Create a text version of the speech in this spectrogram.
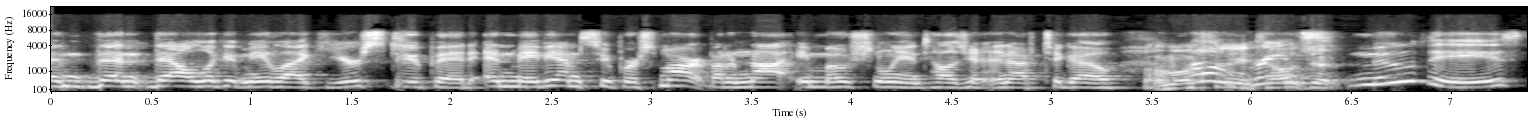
And then they'll look at me like you're stupid, and maybe I'm super smart, but I'm not emotionally intelligent enough to go. Emotionally oh, intelligent smoothies.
